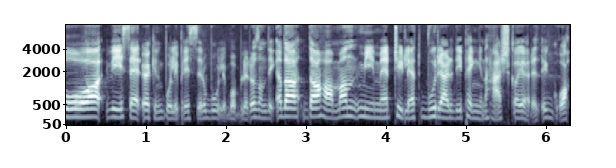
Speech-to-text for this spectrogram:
og vi ser økende boligpriser og boligbobler og sånne ting. Og da, da, har man mye mer tydelighet. Hvor er det de pengene her skal gjøre, gå?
